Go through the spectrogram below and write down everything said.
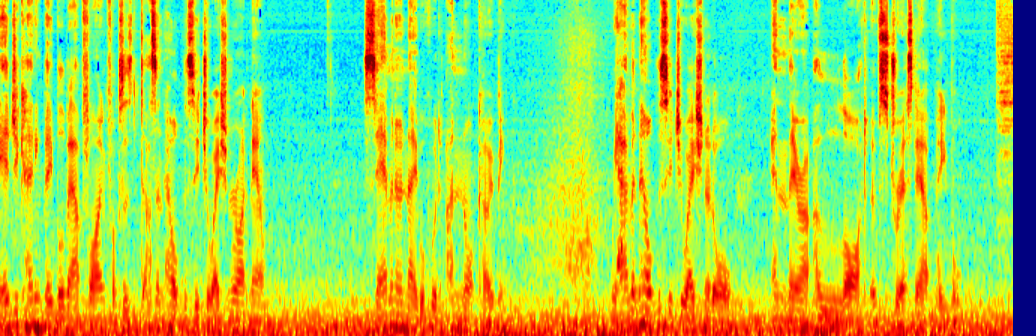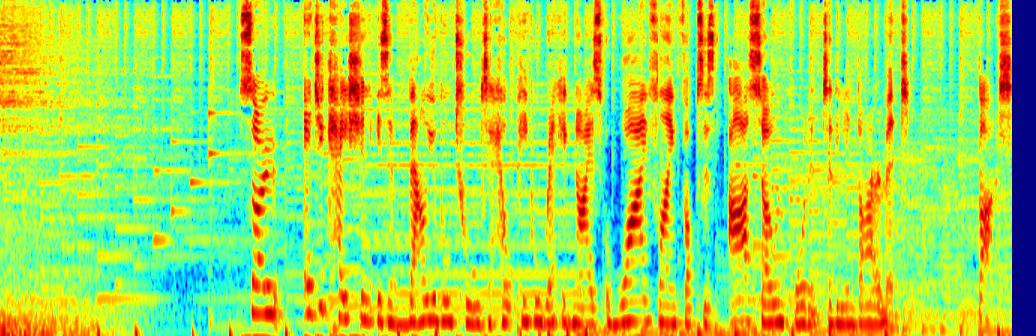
educating people about flying foxes doesn't help the situation right now. Sam and her neighbourhood are not coping. We haven't helped the situation at all, and there are a lot of stressed out people. So, education is a valuable tool to help people recognise why flying foxes are so important to the environment. But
